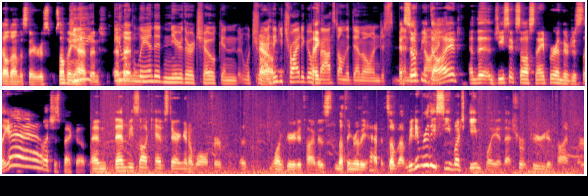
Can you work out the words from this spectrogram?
fell down the stairs. Something He- happened, He and like then landed near their choke and would try. I think he tried to go Like- fast on the demo and just and Soapy died, and the G6 saw sniper, and they're just like, ah, let's just back up. And then we saw Kev staring at a wall for a long period of time as nothing really happened. So uh, we didn't really see much gameplay in that short period of time where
